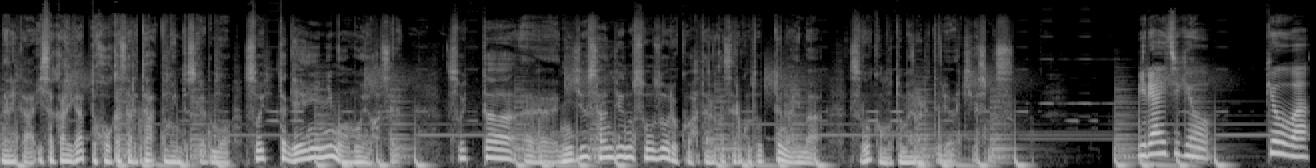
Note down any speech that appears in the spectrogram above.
何かいさかいがあって放火されたでもいいんですけどもそういった原因にも思いを馳せる。そういった、えー、二重三重の想像力を働かせることっていうのは今すごく求められているような気がします。未来事業今日は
